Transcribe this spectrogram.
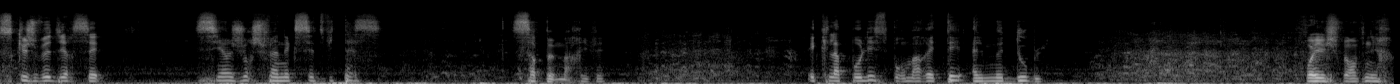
Ce que je veux dire, c'est si un jour je fais un excès de vitesse, ça peut m'arriver. Et que la police, pour m'arrêter, elle me double. Vous voyez, je veux en venir.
